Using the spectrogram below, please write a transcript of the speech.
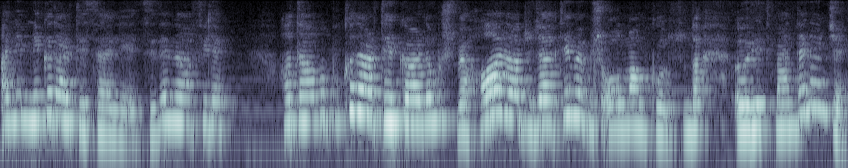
Annem ne kadar teselli etse de nafile. Hatamı bu kadar tekrarlamış ve hala düzeltememiş olmam konusunda öğretmenden önce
